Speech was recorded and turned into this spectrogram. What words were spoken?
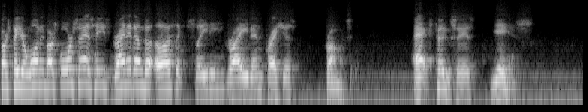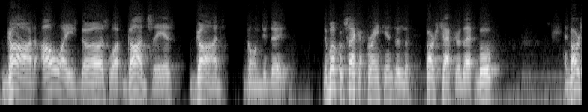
First Peter 1 and verse 4 says, He's granted unto us exceeding great and precious promises. Acts 2 says, yes. God always does what God says God's going to do. The book of 2 Corinthians in the first chapter of that book, in verse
